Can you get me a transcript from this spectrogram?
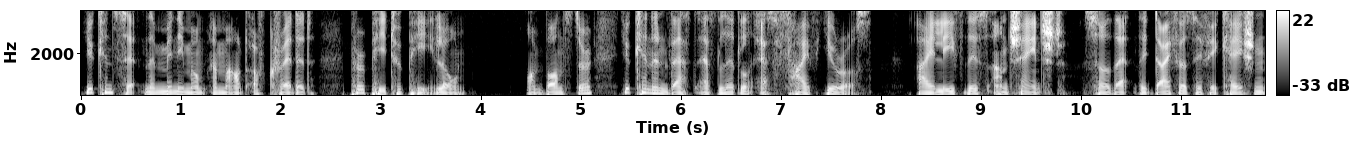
you can set the minimum amount of credit per P2P loan. On Bondster, you can invest as little as 5 euros. I leave this unchanged so that the diversification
